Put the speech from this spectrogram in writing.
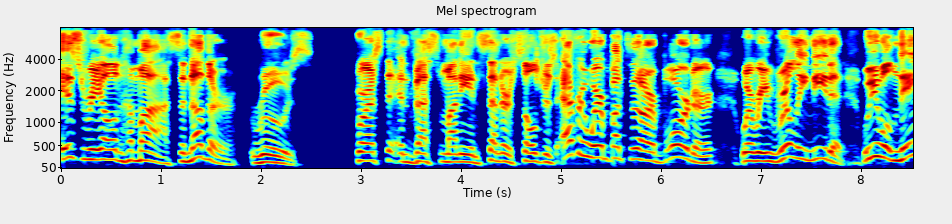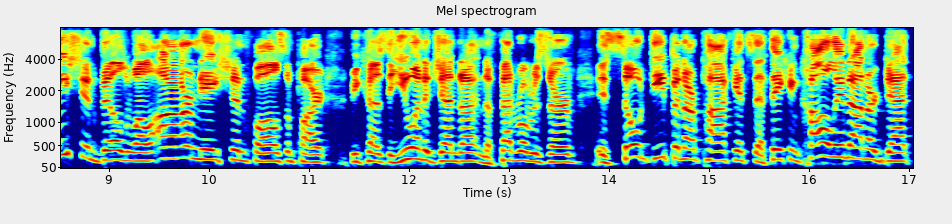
Israel and Hamas, another ruse for us to invest money and send our soldiers everywhere but to our border where we really need it. We will nation build while our nation falls apart because the UN agenda and the Federal Reserve is so deep in our pockets that they can call in on our debt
